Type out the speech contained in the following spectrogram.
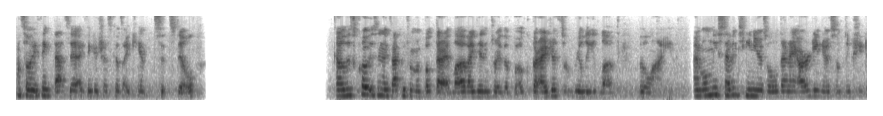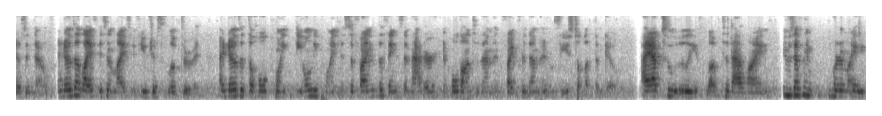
And so I think that's it. I think it's just because I can't sit still. Now, this quote isn't exactly from a book that I love. I did enjoy the book, but I just really loved the line. I'm only 17 years old and I already know something she doesn't know. I know that life isn't life if you just float through it. I know that the whole point, the only point, is to find the things that matter and hold on to them and fight for them and refuse to let them go. I absolutely loved that line. It was definitely one of my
